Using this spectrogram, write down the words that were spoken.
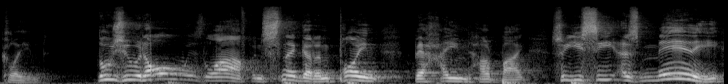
claimed? Those who would always laugh and snigger and point behind her back. So you see, as Mary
